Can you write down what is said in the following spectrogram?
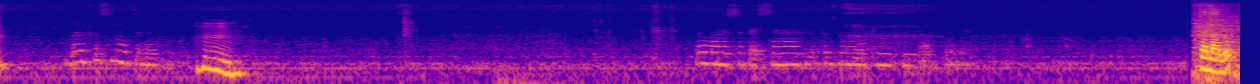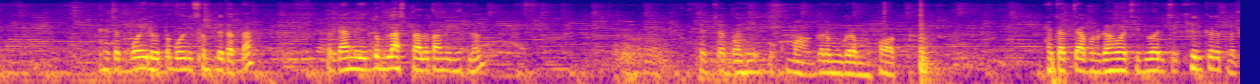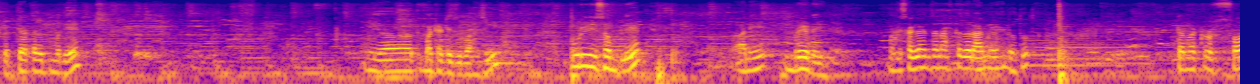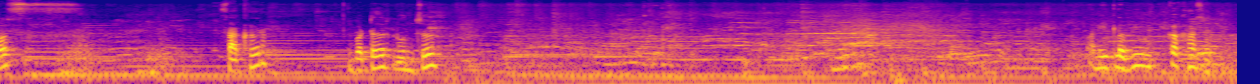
हं. त्याला आलो. ह्याच्यात बॉईल होतं बॉईल संपलेत आता. तर काय आम्ही एकदम लास्ट आलो तर आम्ही घेतलं. त्याच्यात आहे उपमा गरम गरम हॉट ह्याच्यात ते आपण गव्हाची ज्वारीची खीर करत नाही त्या टाईपमध्ये यात बटाट्याची भाजी. पुरी संपली. आहे आणि ब्रेड आहे. म्हणजे सगळ्यांचा नाश्ता जर आम्ही राहिलो होतो टमॅटो सॉस साखर बटर लोणचं. आणि इथला व्ह्यू इतका खास आहे.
